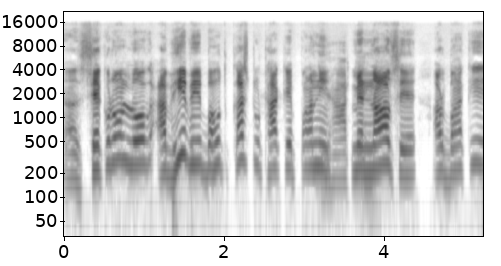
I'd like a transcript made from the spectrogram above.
सैकड़ों लोग अभी भी बहुत कष्ट उठा के पानी में नाव से और बाकी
